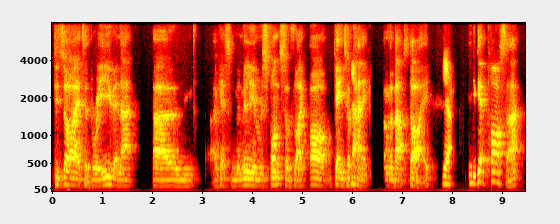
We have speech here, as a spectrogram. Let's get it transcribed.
desire to breathe and that um I guess mammalian response of like, oh, get into a yeah. panic, I'm about to die. Yeah. You get past that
